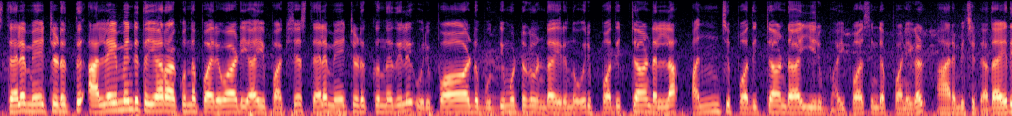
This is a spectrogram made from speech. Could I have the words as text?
സ്ഥലം ഏറ്റെടുത്ത് അലൈൻമെന്റ് തയ്യാറാക്കുന്ന പരിപാടിയായി. പക്ഷേ സ്ഥലം ഏറ്റെടുക്കുന്നതിൽ ഒരുപാട് ബുദ്ധിമുട്ടുകൾ ഉണ്ടായിരുന്നു. ഒരു പതിറ്റാണ്ടല്ല അഞ്ച് പതിറ്റാണ്ടായി ഈ ഒരു ബൈപ്പാസിന്റെ പണികൾ ആരംഭിച്ചിട്ട്. അതായത്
